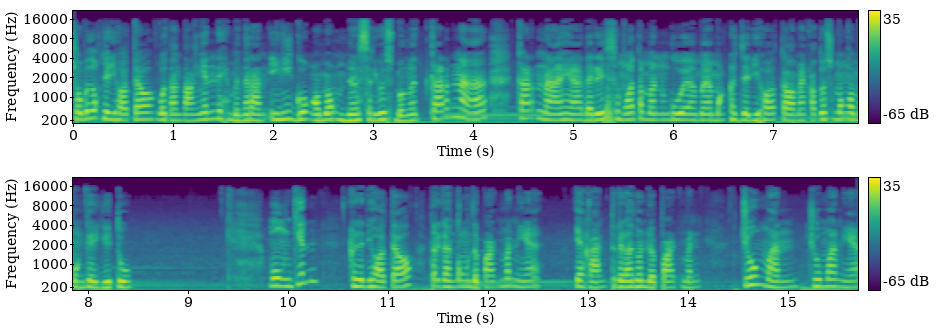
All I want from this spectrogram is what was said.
coba lo jadi hotel gue tantangin deh beneran ini gue ngomong bener serius banget. Karena karena ya dari semua teman gue yang memang kerja di hotel mereka tuh semua ngomong kayak gitu. Mungkin kerja di hotel tergantung departemen ya ya kan? Tergantung departemen cuman cuman ya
